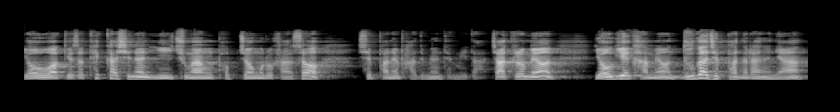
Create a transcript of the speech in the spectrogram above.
여호와께서 택하시는 이 중앙 법정으로 가서 재판을 받으면 됩니다. 자, 그러면 여기에 가면 누가 재판을 하느냐?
